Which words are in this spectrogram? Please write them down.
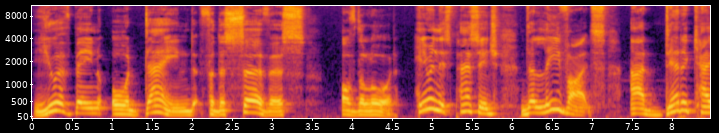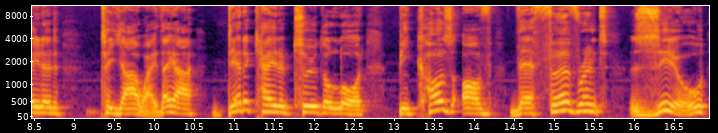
you have been ordained for the service of the Lord. Here in this passage, the Levites are dedicated to Yahweh. They are dedicated to the Lord because of their fervent zeal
